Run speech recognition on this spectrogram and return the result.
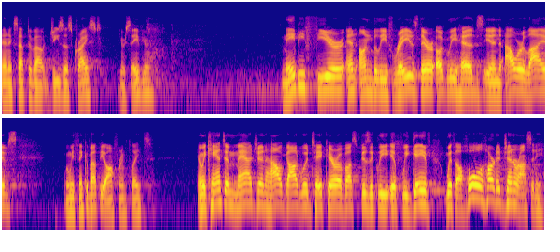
and except about Jesus Christ, your Savior. Maybe fear and unbelief raise their ugly heads in our lives when we think about the offering plate. And we can't imagine how God would take care of us physically if we gave with a wholehearted generosity.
